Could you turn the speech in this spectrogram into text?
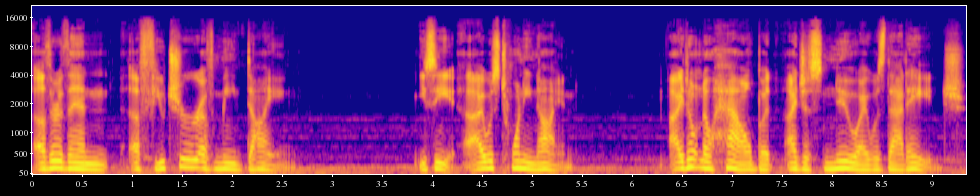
other than a future of me dying. You see, I was 29. I don't know how, but I just knew I was that age.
